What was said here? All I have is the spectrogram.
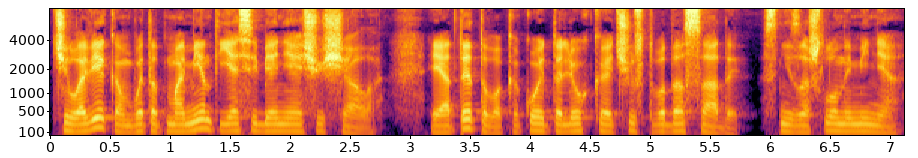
Человеком в этот момент я себя не ощущала, и от этого какое-то легкое чувство досады снизошло на меня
